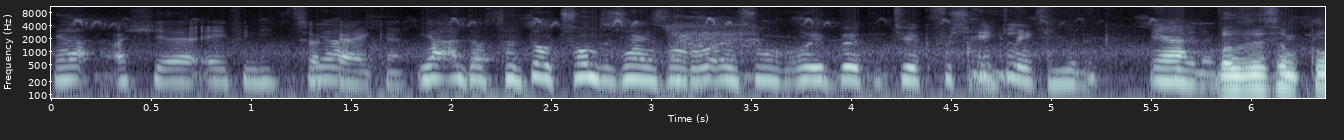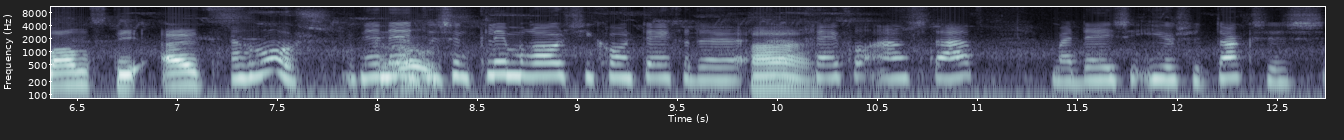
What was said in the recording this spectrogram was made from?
Ja. als je even niet zou Ja. kijken. ja, en dat zou doodzonde zijn, zo'n ro- zo'n rode beuk natuurlijk verschrikkelijk. Ja. Tuurlijk. Want het is een plant die uit... Een roos. Nee, nee, het is een klimroos die gewoon tegen de eh, Ah. gevel aanstaat. Maar deze Ierse taxis,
